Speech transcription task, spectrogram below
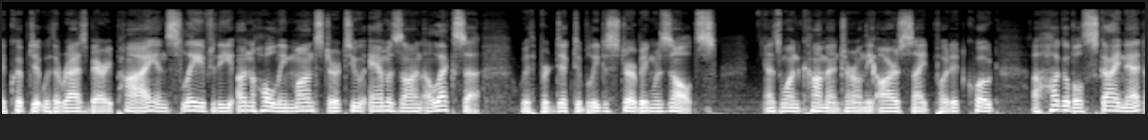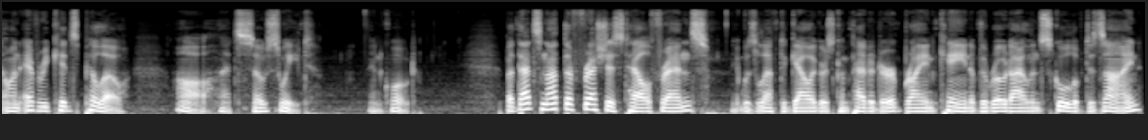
equipped it with a Raspberry Pi, and slaved the unholy monster to Amazon Alexa, with predictably disturbing results. As one commenter on the Ars site put it, quote, a huggable Skynet on every kid's pillow. Oh, that's so sweet. But that's not the freshest hell, friends. It was left to Gallagher's competitor, Brian Kane of the Rhode Island School of Design,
